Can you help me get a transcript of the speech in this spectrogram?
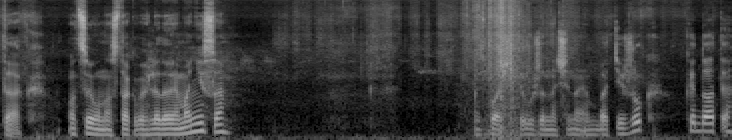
Так, оце у нас так виглядає маніса. Ось бачите, вже починає батіжок кидати.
